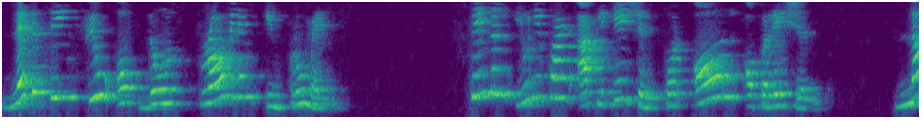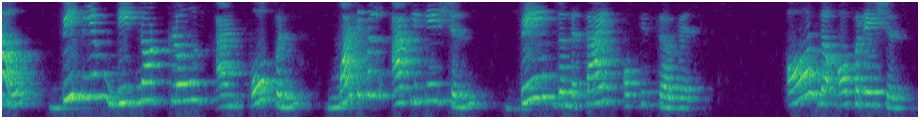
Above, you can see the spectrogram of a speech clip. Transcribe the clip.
let us see few of those prominent improvements single unified application for all operations. Now, BPM need not close and open multiple applications based on the type of the service. All the operations,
